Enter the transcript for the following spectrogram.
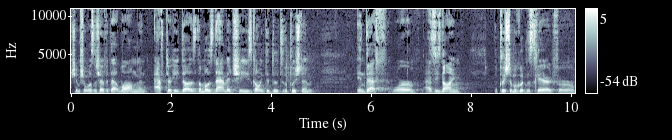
Shimshon wasn't shafit that long, and after he does the most damage he's going to do to the Plishtim in death or as he's dying, the Plishtim were good and scared for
